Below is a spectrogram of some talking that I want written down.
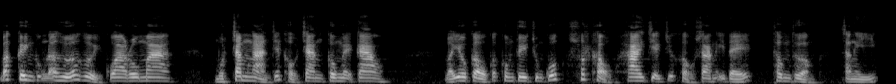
Bắc Kinh cũng đã hứa gửi qua Roma 100.000 chiếc khẩu trang công nghệ cao và yêu cầu các công ty Trung Quốc xuất khẩu 2 triệu chiếc khẩu trang y tế thông thường sang Ý.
